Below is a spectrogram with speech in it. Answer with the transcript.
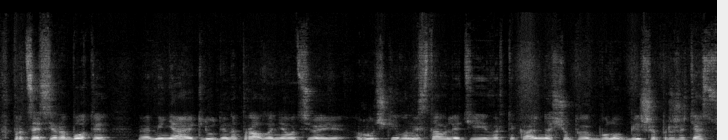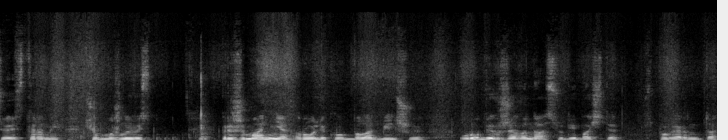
в процесі роботи е, міняють люди направлення оцієї ручки, вони ставлять її вертикально, щоб було більше прижиття з цієї сторони, щоб можливість прижимання ролику була більшою. У Рубі вже вона сюди, бачите, повернута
